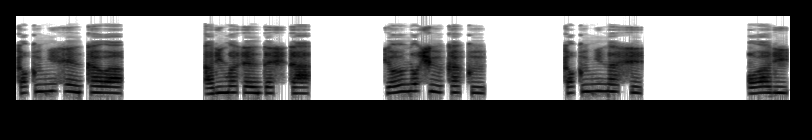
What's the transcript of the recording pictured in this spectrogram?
特に変化は、ありませんでした。今日の収穫、特になし。終わり。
